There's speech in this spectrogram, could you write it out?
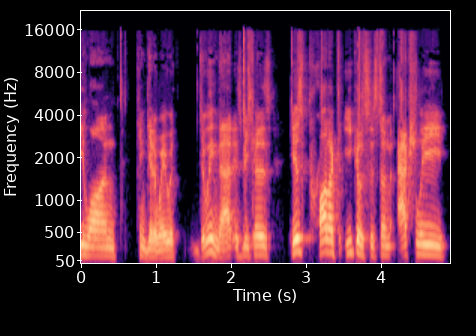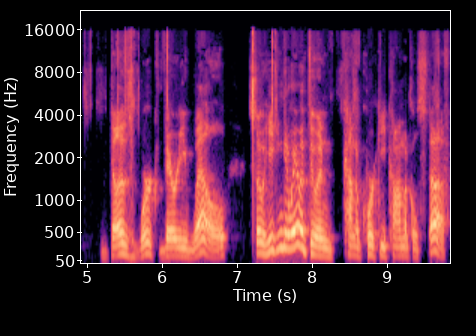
Elon can get away with doing that is because his product ecosystem actually does work very well. So he can get away with doing kind of quirky, comical stuff.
